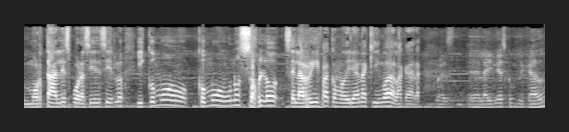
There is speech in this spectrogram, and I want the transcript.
mortales por así decirlo, y cómo, cómo uno solo se la rifa, como dirían aquí en Guadalajara. Pues eh, la India es complicado,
